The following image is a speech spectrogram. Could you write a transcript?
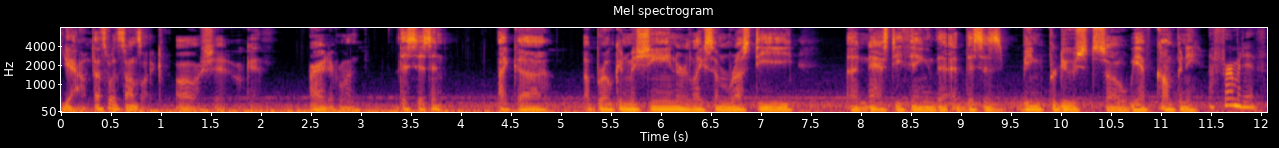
Yeah, that's what it sounds like. Oh shit. Okay. All right, everyone. This isn't like a a broken machine or like some rusty, uh, nasty thing. That this is being produced, so we have company. Affirmative.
